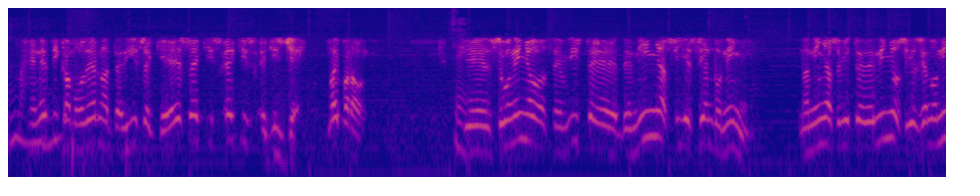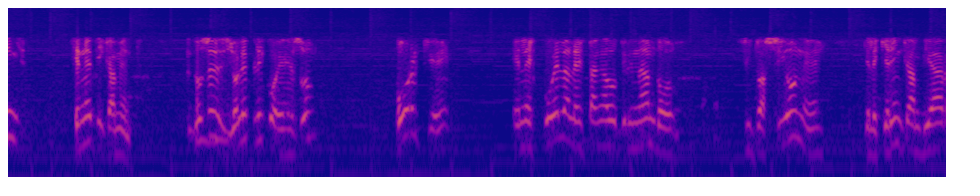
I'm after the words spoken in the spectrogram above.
La genética moderna te dice que es XX, XY, no hay para dónde. sí. Que si un niño se viste de niña, sigue siendo niño. Una niña se viste de niño, sigue siendo niña, genéticamente. Entonces yo le explico eso porque en la escuela le están adoctrinando situaciones que le quieren cambiar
